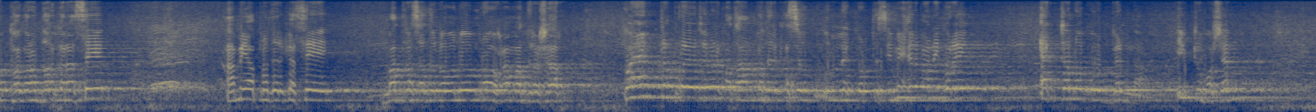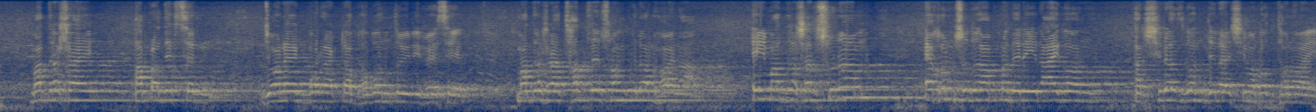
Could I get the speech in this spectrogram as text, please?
রক্ষা করার দরকার আছে। আমি আপনাদের কাছে মাদ্রাসাতুল উলুম মাদ্রাসার কয়েকটা প্রয়োজনের কথা আপনাদের কাছে উল্লেখ করতেছি। মেহরবানি করে একটা লোক উঠবেন না। একটু বসেন। মাদ্রাসায় আপনারা দেখছেন যে অনেক বড় একটা ভবন তৈরি হয়েছে। মাদ্রাসার ছাত্রের সংকুলন হয় না। এই মাদ্রাসার সুনাম এখন শুধু আপনাদের এই রায়গঞ্জ আর সিরাজগঞ্জ জেলায় সীমাবদ্ধ নয়।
